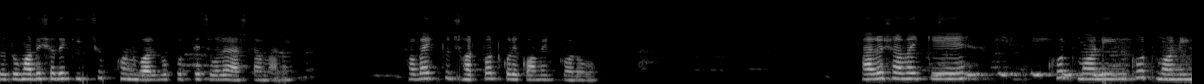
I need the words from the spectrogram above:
তো তোমাদের সাথে কিছুক্ষণ গল্প করতে চলে আসলাম আমি। সবাই একটু ঝটপট করে কমেন্ট করো। হ্যালো সবাইকে। Good morning good morning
